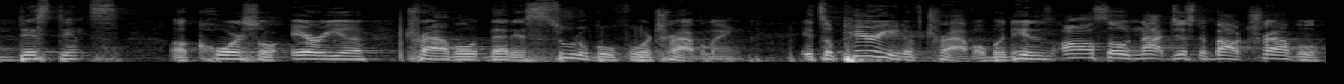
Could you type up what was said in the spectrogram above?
distance, a course, or area traveled that is suitable for traveling. It's a period of travel, but it is also not just about travel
